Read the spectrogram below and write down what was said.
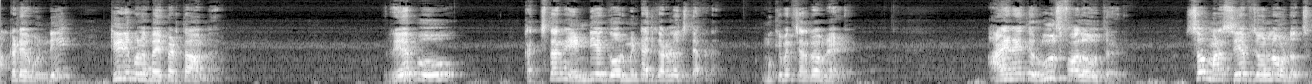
అక్కడే ఉండి టీడీపీని భయపెడతా ఉన్నారు. రేపు ఖచ్చితంగా ఎన్డీఏ గవర్నమెంట్ అధికారంలో వచ్చింది అక్కడ. ముఖ్యమంత్రి చంద్రబాబు నాయుడు. ఆయన అయితే రూల్స్ ఫాలో అవుతాడు. సో మన సేఫ్ జోన్లో ఉండొచ్చు.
